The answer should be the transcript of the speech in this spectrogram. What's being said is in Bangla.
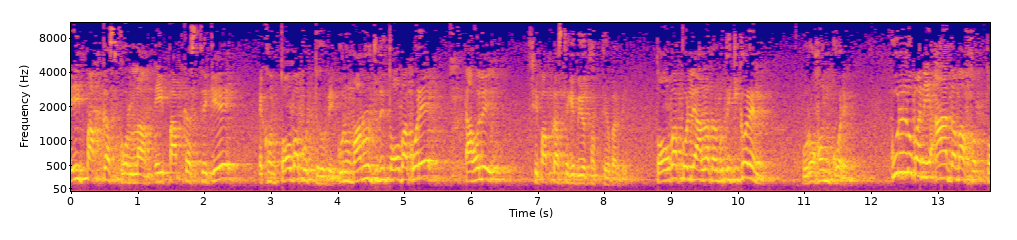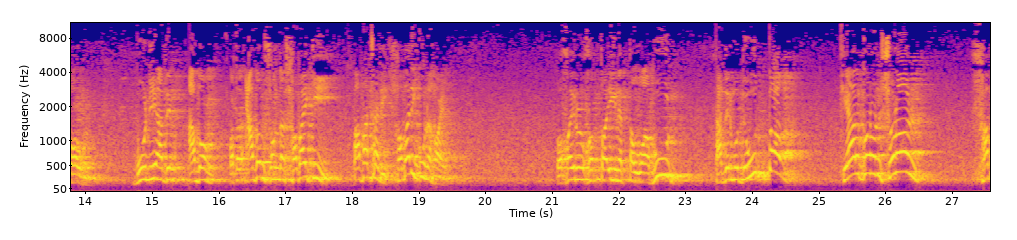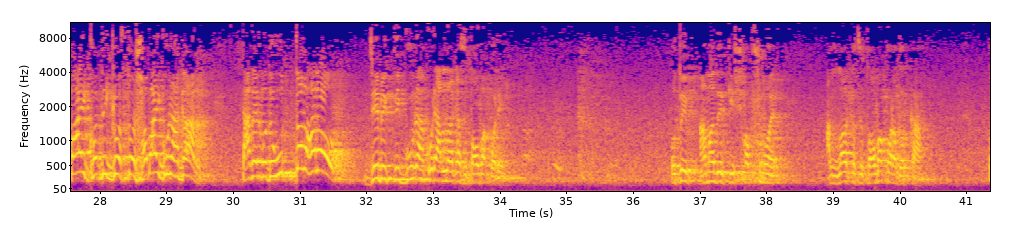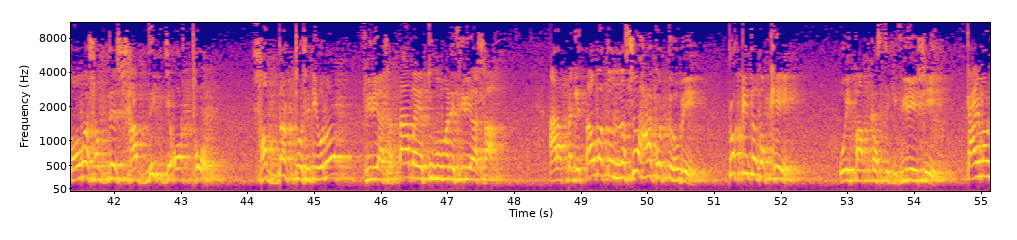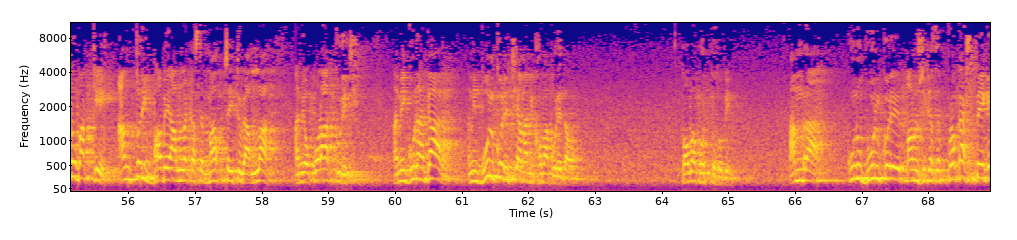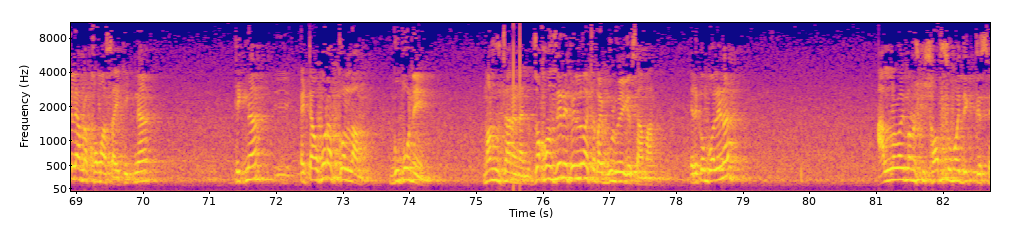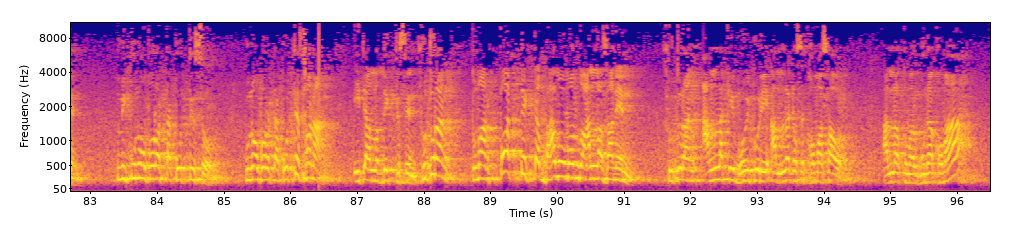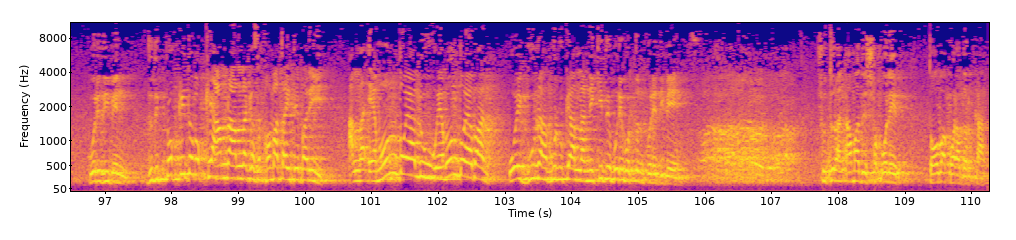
এই পাপ কাজ করলাম, এই পাপ কাজ থেকে এখন তবা করতে হবে। কোনো মানুষ যদি তবা করে, তাহলে সে পাপ কাজ থেকে বিরত থাকতে পারবে। তবা করলে আল্লাহ তার প্রতি কি করেন? রহম করেন। কুল্লু বানি আদামা হত্য বনি আদেম, আদম, অর্থাৎ আদম সন্তান সবাই কি? পাপাচারী, সবারই গুণা হয়। তাওয়াবুন তাদের মধ্যে উত্তম। খেয়াল করুন, শুনুন। সবাই ক্ষতিগ্রস্ত, সবাই গুণাগার তাদের মধ্যে উত্তম হলো যে ব্যক্তি গুণা করে আল্লাহর কাছে তবা করে। অতএব আমাদেরকে সবসময় আল্লাহর কাছে তবা করা দরকার। তবা শব্দের শাব্দিক যে অর্থ, শব্দার্থ সেটি হলো ফিরে আসা। তা বা তুবু মানে ফিরে আসা। আর আপনাকে তাওবাতন নাসুহা করতে হবে প্রকৃত পক্ষে ওই পাপ কাছ থেকে ফিরে এসে কায়মানু বাক্যে আন্তরিকভাবে আল্লাহর কাছে মাপ চাইতে হবে, আল্লাহ, আমি অপরাধ করেছি। আমি গুণাগার আমি ভুল করেছি, আমাকে ক্ষমা করে দাও। তবা করতে হবে। আমরা কোনো ভুল করে মানুষের কাছে প্রকাশ পেয়ে গেলে আমরা ক্ষমা চাই, ঠিক না? ঠিক না? একটা অপরাধ করলাম গোপনে। মানুষ জানে না। যখন জেনে ফেলল আচ্ছা ভাই, ভুল হয়ে গেছে আমার। এরকম বলে না? আল্লাহ মানুষকে সব সময় দেখতেছেন? তুমি কোন অপরাধটা করতেছ? কোন অপরাধটা করতেছ না? এটা আল্লাহ দেখতেছেন। সুতরাং তোমার প্রত্যেকটা ভালো মন্দ আল্লাহ জানেন। সুতরাং আল্লাহকে ভয় করে আল্লাহর কাছে ক্ষমা চাও। আল্লাহ তোমার গুণা ক্ষমা করে দিবেন। যদি প্রকৃতপক্ষে আমরা আল্লাহর কাছে ক্ষমা চাইতে পারি, আল্লাহ এমন দয়ালু, এমন দয়াবান, ওই গুণাগুলোকে আল্লাহ নিকিতে পরিবর্তন করে দিবে সুতরাং আমাদের সকলের তবা করা দরকার।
